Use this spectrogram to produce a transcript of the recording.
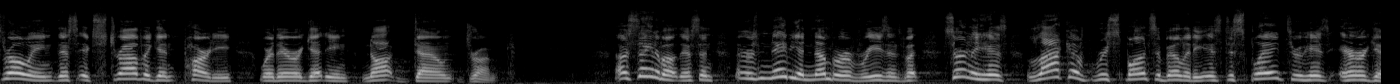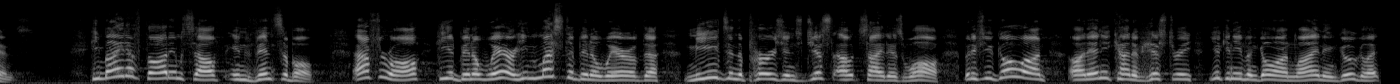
throwing this extravagant party where they were getting knocked down drunk. I was thinking about this, and there's maybe a number of reasons, but certainly his lack of responsibility is displayed through his arrogance. He might have thought himself invincible. After all, he had been aware, he must have been aware of the Medes and the Persians just outside his wall. But if you go on, on any kind of history, you can even go online and Google it,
